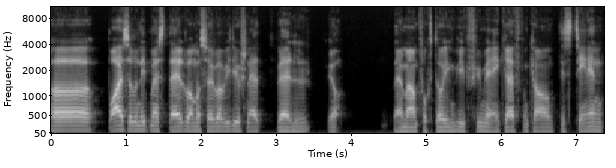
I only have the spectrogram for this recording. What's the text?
Äh, war es aber nicht mein Style, wenn man selber Video schneidet, weil, ja, weil man einfach da irgendwie viel mehr eingreifen kann und die Szenen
